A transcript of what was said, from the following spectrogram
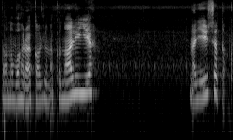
та нова гра, яка вже на каналі є. Надіюся, так.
